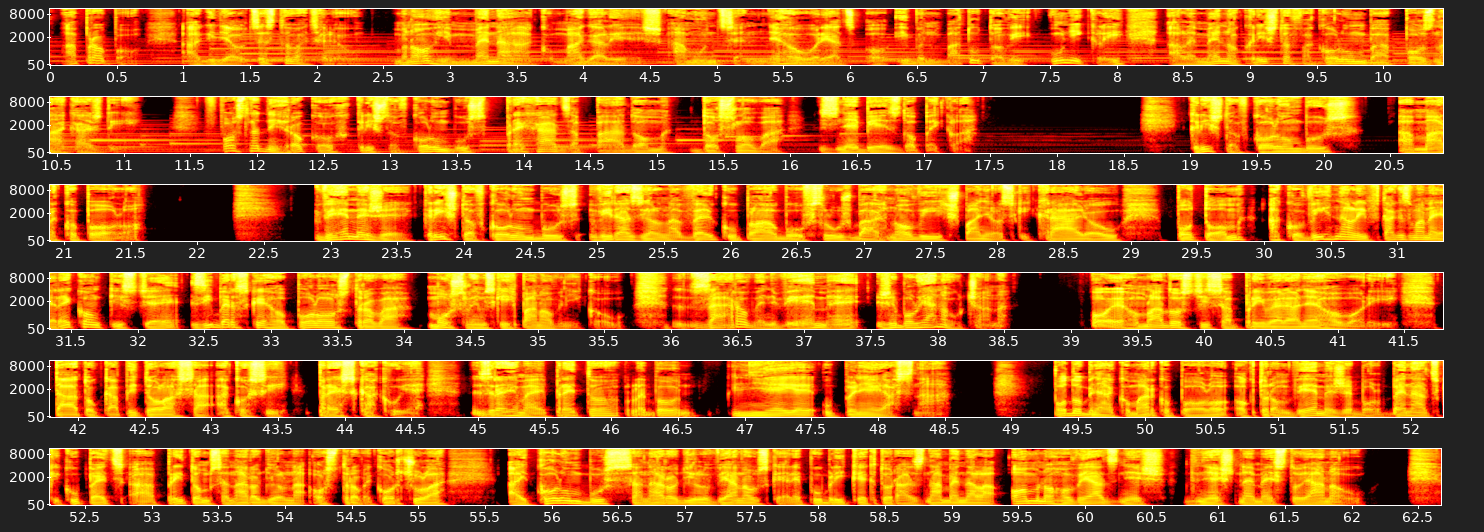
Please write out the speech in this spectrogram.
A propo, ak ide o cestovateľov, Mnohí mená ako Magalieš, Amundsen, nehovoriac o Ibn Batutovi, unikli, ale meno Krištofa Kolumba pozná každý. V posledných rokoch Krištof Kolumbus prechádza pádom doslova z nebies do pekla. Krištof Kolumbus a Marco Polo – Vieme, že Krištof Kolumbus vyrazil na veľkú plavbu v službách nových španielských kráľov potom, ako vyhnali v tzv. rekonkiste z Iberského poloostrova moslimských panovníkov. Zároveň vieme, že bol Janovčan. O jeho mladosti sa priveľa nehovorí. Táto kapitola sa ako si preskakuje. Zrejme aj preto, lebo nie je úplne jasná. Podobne ako Marco Polo, o ktorom vieme, že bol benátsky kupec a pritom sa narodil na ostrove Korčula, aj Kolumbus sa narodil v Janovskej republike, ktorá znamenala o mnoho viac než dnešné mesto Janov.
